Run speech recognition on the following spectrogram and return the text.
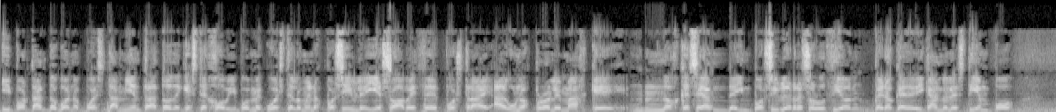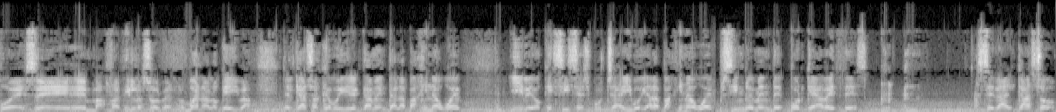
y por tanto, bueno, pues también trato de que este hobby pues me cueste lo menos posible y eso a veces pues trae algunos problemas que no es que sean de imposible resolución, pero que dedicándoles tiempo pues eh, es más fácil resolverlo. Bueno, a lo que iba. El caso es que voy directamente a la página web y veo que sí se escucha. Y voy a la página web simplemente porque a veces se da el caso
